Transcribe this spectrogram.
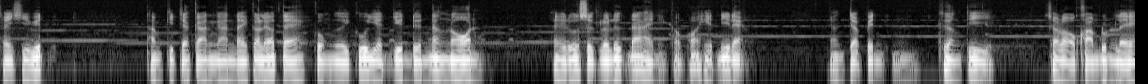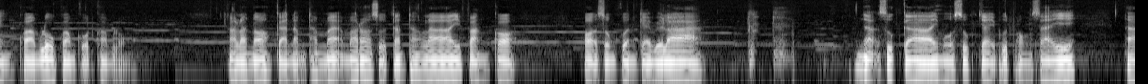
ใช้ชีวิตำกิจการงานใดก็แล้วแต่กลมเงยกู้เหยียดยืนเดินนั่งนอน ให้รู้สึกระลึกได้นี่ก็เพราะเหตุนี้แหละยังจะเป็นเครื่องที่ชะลอความรุนแรง ความโลภความโกรธความหลงเอาละเนาะการนำธรรมะมาเราสู่ท่านทั้งลายฟังก็พอสมควรแก่เวลาณสุกายโมสุขใจพุทธพองใส ตา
